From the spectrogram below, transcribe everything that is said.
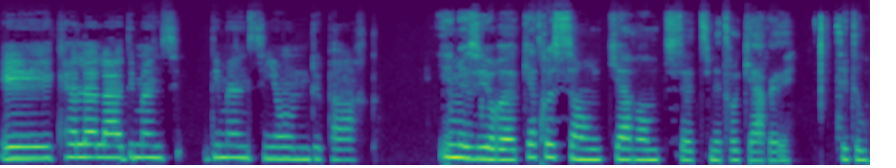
Et quelle est la dimensi- dimension du parc? Il mesure 447 mètres carrés. C'est tout.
